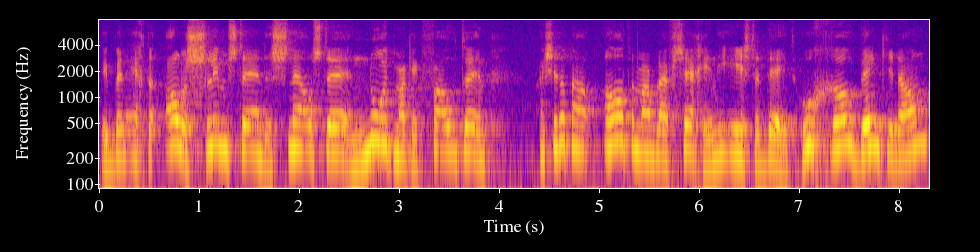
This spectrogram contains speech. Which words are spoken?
ik ben echt de allerslimste en de snelste. En nooit maak ik fouten. En als je dat nou altijd maar blijft zeggen in die eerste date, hoe groot denk je dan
